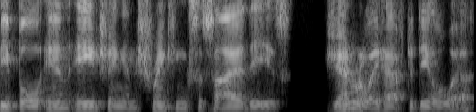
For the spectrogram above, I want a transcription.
people in aging and shrinking societies generally have to deal with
